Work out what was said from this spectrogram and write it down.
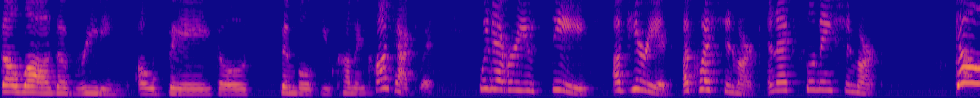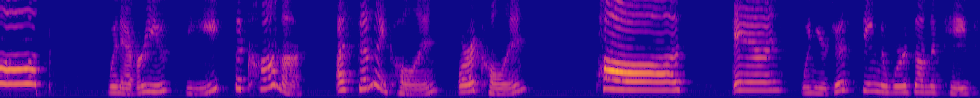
the laws of reading. Obey those symbols you come in contact with. Whenever you see a period, a question mark, an exclamation mark, stop! Whenever you see the comma, a semicolon, or a colon, pause! And when you're just seeing the words on the page,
